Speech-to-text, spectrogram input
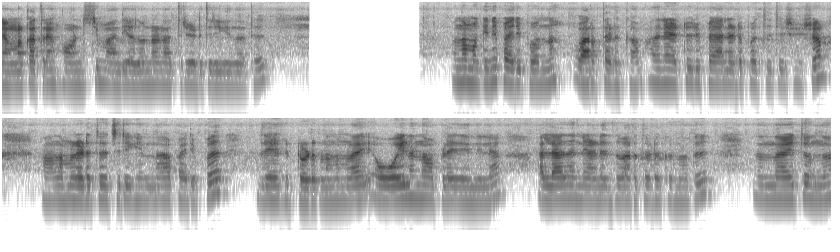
ഞങ്ങൾക്ക് അത്രയും ക്വാണ്ടിറ്റി മതി അതുകൊണ്ടാണ് അത്രയും എടുത്തിരിക്കുന്നത്. നമുക്കിനി പരിപ്പൊന്ന് വറുത്തെടുക്കാം. അതിനായിട്ട് ഒരു പാൻ അടുപ്പത്തിച്ച ശേഷം നമ്മൾ എടുത്തു വെച്ചിരിക്കുന്ന പരിപ്പ് ഇതിലേക്ക് ഇട്ട് കൊടുക്കണം. നമ്മൾ ഓയിലൊന്നും അപ്ലൈ ചെയ്യുന്നില്ല. അല്ലാതെ തന്നെയാണ് ഇത് വറുത്തെടുക്കുന്നത്. നന്നായിട്ടൊന്ന്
